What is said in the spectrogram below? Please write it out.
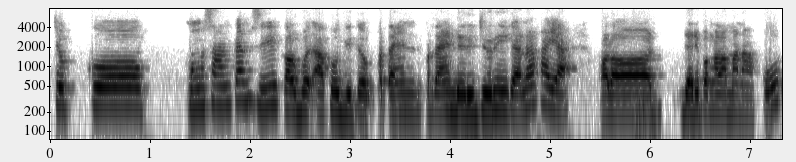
cukup mengesankan sih kalau buat aku gitu pertanyaan-pertanyaan dari juri. Karena kayak kalau dari pengalaman aku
